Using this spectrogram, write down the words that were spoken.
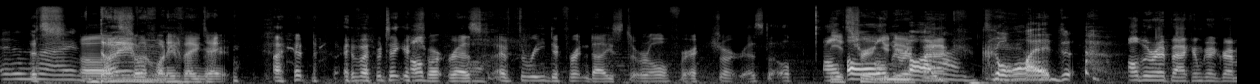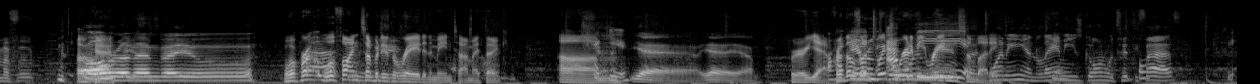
It's Right. oh, Don't it's so funny motivate from it. there. I had, if I would take a I'll- short rest, I have three different dice to roll for a short rest. health. I'll, It's true, I'll you be do. right My back. God. I'll be right back. I'm gonna grab my food. I'll remember you. We'll, pro- we'll find somebody to raid in the meantime, I think. Um, Thank you. Yeah, yeah, yeah. For yeah, I'll for those on on Twitch, we're gonna be raiding somebody. 20 and Lanny's going with 55. There's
